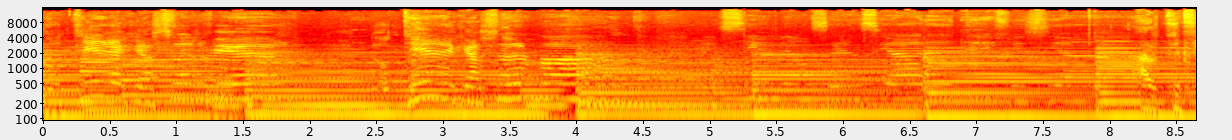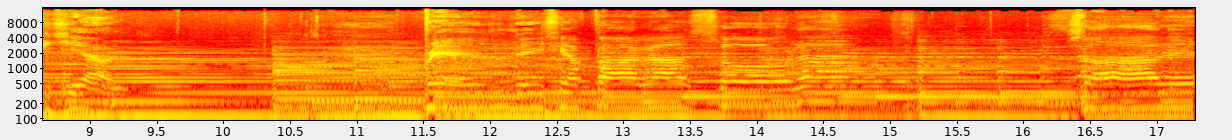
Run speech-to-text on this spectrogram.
No tiene que hacer bien, no tiene que hacer mal. Artificial. Prende y se apaga sola. Sale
